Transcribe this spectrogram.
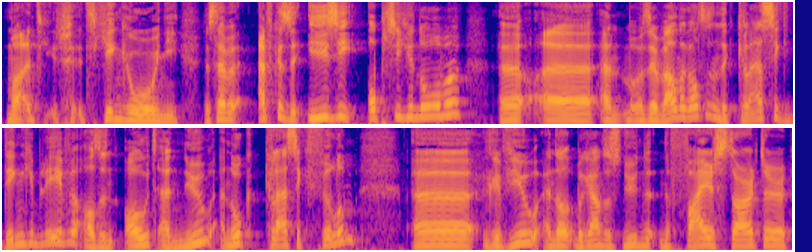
Maar het, het ging gewoon niet. Dus we hebben even de easy optie genomen. Uh, uh, en we zijn wel nog altijd in de classic ding gebleven, als een oud en nieuw. En ook classic film uh, review. En dat, we gaan dus nu een, Firestarter,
